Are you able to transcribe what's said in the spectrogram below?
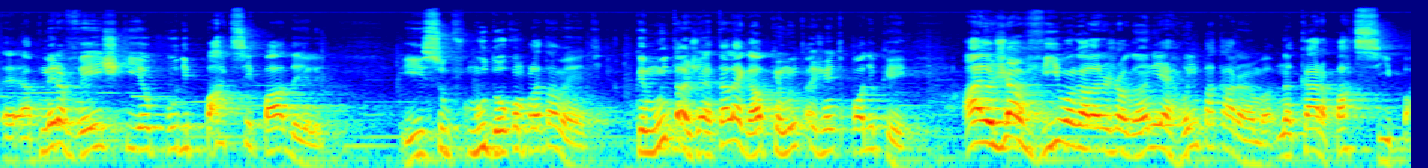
é, a primeira vez que eu pude participar dele. E isso mudou completamente. Porque muita gente, é até legal, porque muita gente pode o quê? Ah, eu já vi uma galera jogando e é ruim pra caramba. Na, cara, participa.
